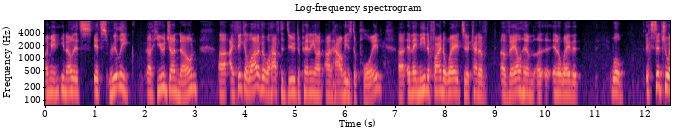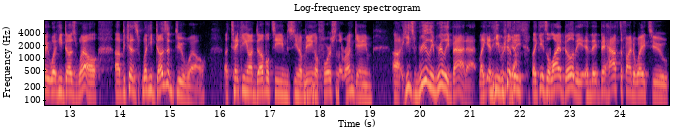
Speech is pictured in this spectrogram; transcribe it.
I mean, you know, it's it's really a huge unknown. Uh, I think a lot of it will have to do depending on on how he's deployed, uh, and they need to find a way to kind of avail him uh, in a way that will accentuate what he does well. Uh, because what he doesn't do well, uh, taking on double teams, you know, being a force in the run game. Uh, he's really, really bad at like, and he really Yes. like he's a liability, and they they have to find a way to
